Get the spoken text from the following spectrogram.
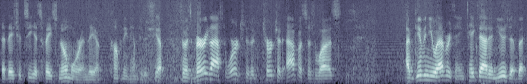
that they should see his face no more, and they accompanied him to the ship. So his very last words to the church at Ephesus was, I've given you everything, take that and use it, but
